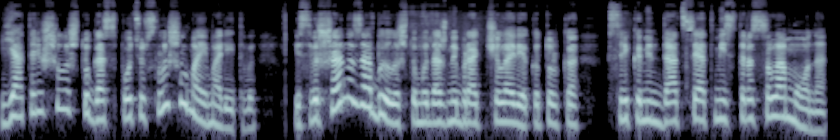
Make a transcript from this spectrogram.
Я-то решила, что Господь услышал мои молитвы и совершенно забыла, что мы должны брать человека только с рекомендацией от мистера Соломона.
